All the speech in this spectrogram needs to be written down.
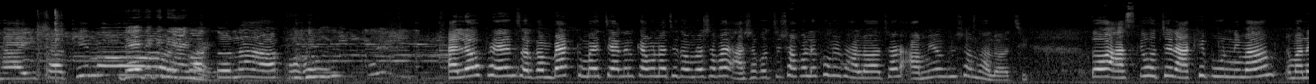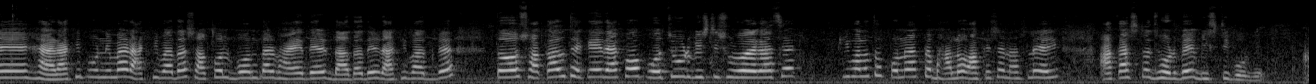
ভাই সাথী। কত না hello friends welcome back to my channel কেমন আছো তোমরা সবাই? আশা করছি সকলে খুবই ভালো আছো আর আমিও ভীষণ ভালো আছি। তো আজকে হচ্ছে রাখি পূর্ণিমা মানে হ্যাঁ রাখি পূর্ণিমা রাখি বাঁধা সকল বোন তার ভাইদের দাদাদের রাখি বাঁধবে। তো সকাল থেকে দেখো প্রচুর বৃষ্টি শুরু হয়ে গেছে। কি বলতো কোনো একটা ভালো অকেশন আসলে এই আকাশটা ঝরবে বৃষ্টি পড়বে।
